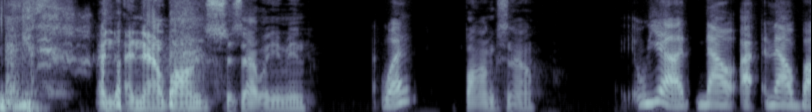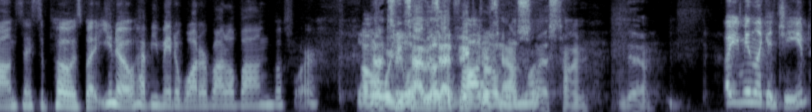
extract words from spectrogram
and and now bongs. Is that what you mean? What? Bongs now? Well, Yeah, now uh, now bongs, I suppose. But you know, have you made a water bottle bong before? Oh, not since like, I was at Victor's house like- last time. Yeah, Oh, you mean like a jeep?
